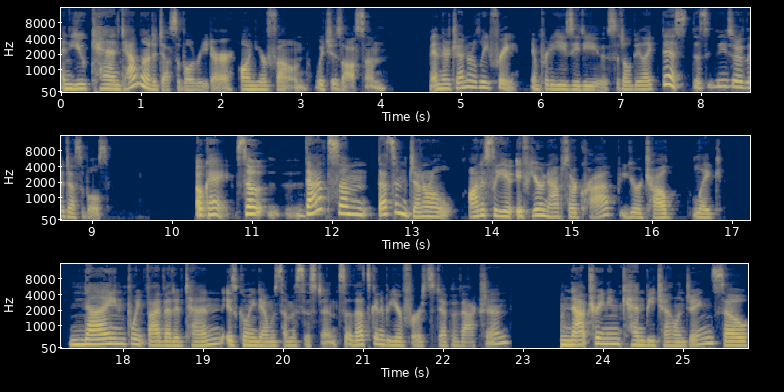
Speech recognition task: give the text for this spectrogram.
and you can download a decibel reader on your phone, which is awesome. And they're generally free and pretty easy to use. It'll be like this, this these are the decibels. Okay, so that's some that's some general honestly, if your naps are crap, your child like 9.5 out of 10 is going down with some assistance. So that's going to be your first step of action. Nap training can be challenging. So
